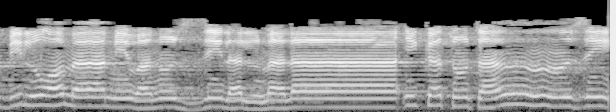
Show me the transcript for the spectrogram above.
بالغمام ونزل الملائكة تنزيلا.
